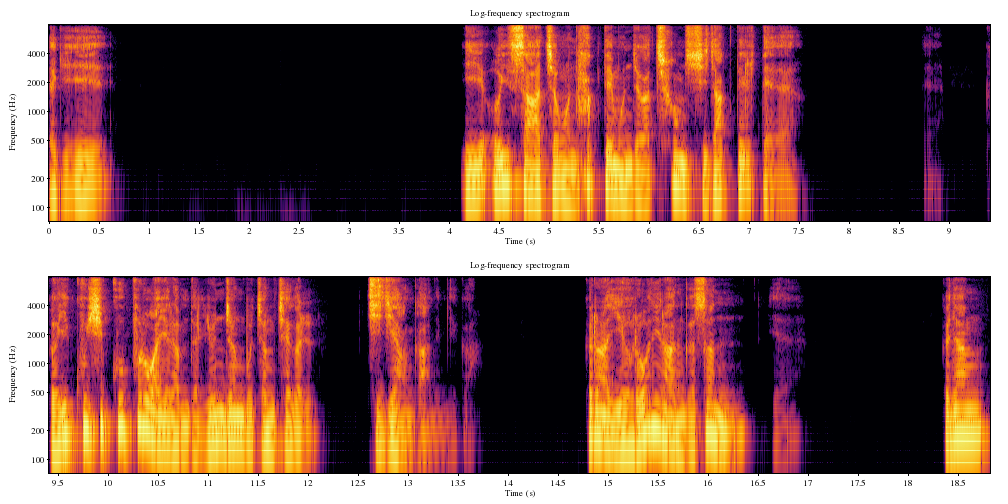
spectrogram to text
여기 이 의사 정원 학대 문제가 처음 시작될 때 거의 99%가 여러분들 윤 정부 정책을 지지한 거 아닙니까 그러나 여론이라는 것은 예, 그냥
